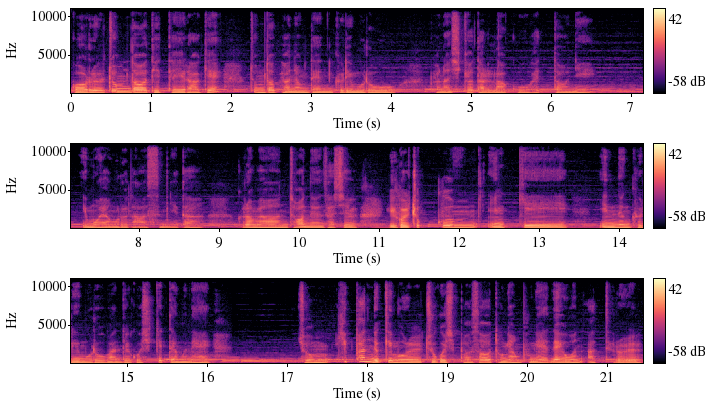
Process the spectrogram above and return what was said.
거를 좀 더 디테일하게 좀 더 변형된 그림으로 변환시켜 달라고 했더니 이 모양으로 나왔습니다. 그러면 저는 사실 이걸 조금 인기 있는 그림으로 만들고 싶기 때문에 좀 힙한 느낌을 주고 싶어서 동양풍의 네온 아트를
